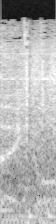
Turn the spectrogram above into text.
Nothing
